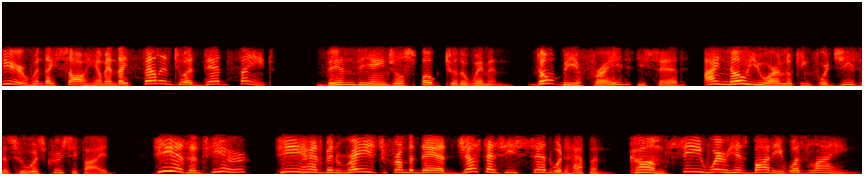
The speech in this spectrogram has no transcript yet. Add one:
fear when they saw him, and they fell into a dead faint. Then the angel spoke to the women. Don't be afraid, he said. I know you are looking for Jesus who was crucified. He isn't here. He has been raised from the dead, just as he said would happen. Come, see where his body was lying.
